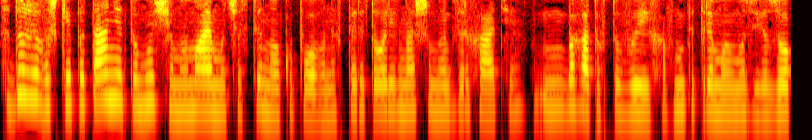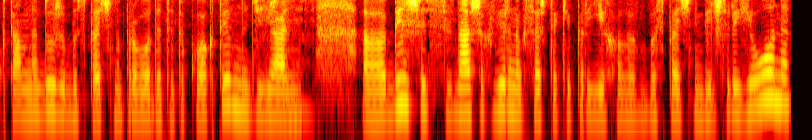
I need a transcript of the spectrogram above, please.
Це дуже важке питання, тому що ми маємо частину окупованих територій в нашому екзархаті. Багато хто виїхав. Ми підтримуємо зв'язок. Там не дуже безпечно проводити таку активну діяльність. Більшість наших вірних все ж таки переїхали в безпечні більш регіони.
